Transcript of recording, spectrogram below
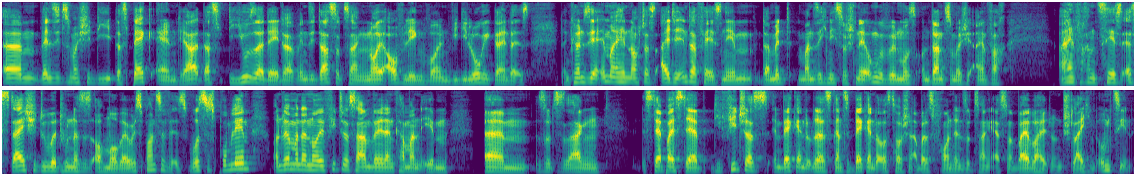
ähm, wenn sie zum Beispiel die, das Backend, ja, das, die User Data, wenn sie das sozusagen neu auflegen wollen, wie die Logik dahinter ist, dann können sie ja immerhin noch das alte Interface nehmen, damit man sich nicht so schnell umgewöhnen muss und dann zum Beispiel einfach einfach ein CSS-Style-Sheet drüber tun, dass es auch mobile responsive ist. Wo ist das Problem? Und wenn man dann neue Features haben will, dann kann man eben ähm, sozusagen Step by Step die Features im Backend oder das ganze Backend austauschen, aber das Frontend sozusagen erstmal beibehalten und schleichend umziehen.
